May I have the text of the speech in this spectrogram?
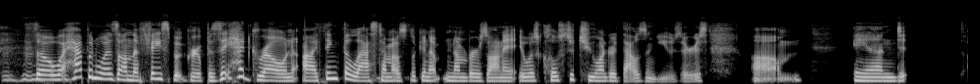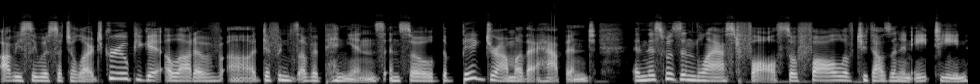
mm-hmm. So what happened was on the Facebook group is it had grown. I think the last time I was looking up numbers on it, it was close to 200,000 users. Um, and obviously with such a large group you get a lot of uh, difference of opinions and so the big drama that happened and this was in last fall so fall of 2018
